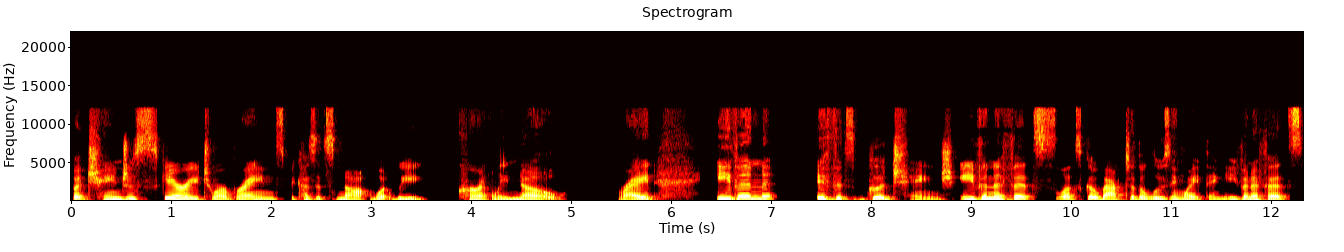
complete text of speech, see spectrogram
But change is scary to our brains because it's not what we currently know, right? Even if it's good change, even if it's, let's go back to the losing weight thing, even if it's,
